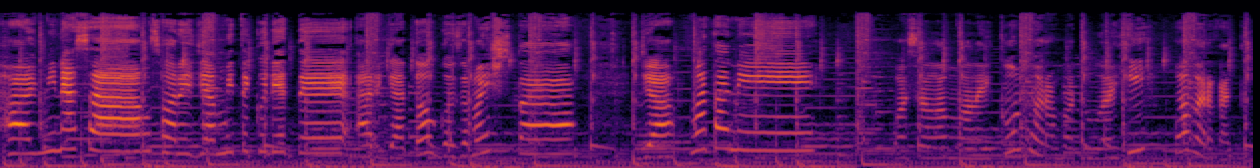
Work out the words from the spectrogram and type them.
Hai minasan, sore jam mite kudete. Arigato gozaimashita. Jogja Matani. Wassalamualaikum warahmatullahi wabarakatuh.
